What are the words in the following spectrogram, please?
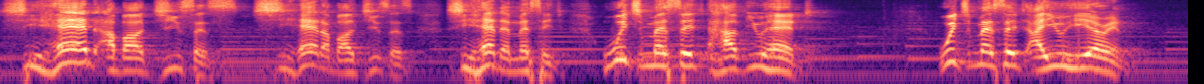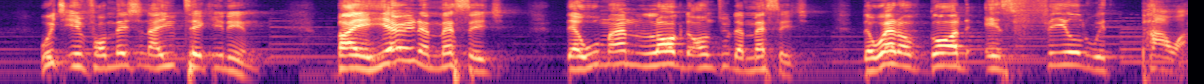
she heard about Jesus. She heard about Jesus. She heard a message. Which message have you heard? Which message are you hearing? Which information are you taking in? By hearing a message, the woman logged onto the message. The word of God is filled with power.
